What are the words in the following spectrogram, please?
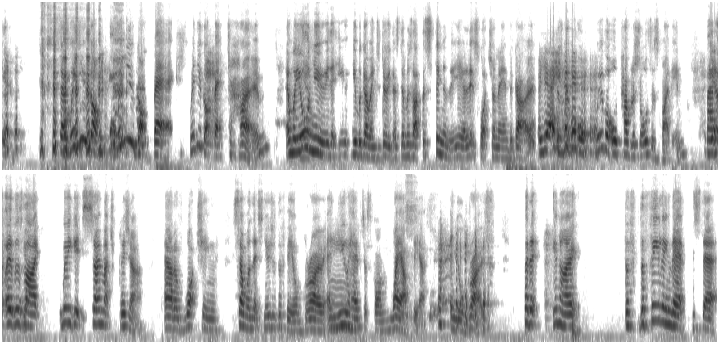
Yeah. so when you got when you got back when you got back to home and we all knew that you, you were going to do this there was like this thing in the air let's watch amanda go yeah. we, were all, we were all published authors by then but Yes, it, it was yeah. like we get so much pleasure out of watching someone that's new to the field grow and you Mm. have just gone way up there in your growth. But it, you know, the the feeling that is that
